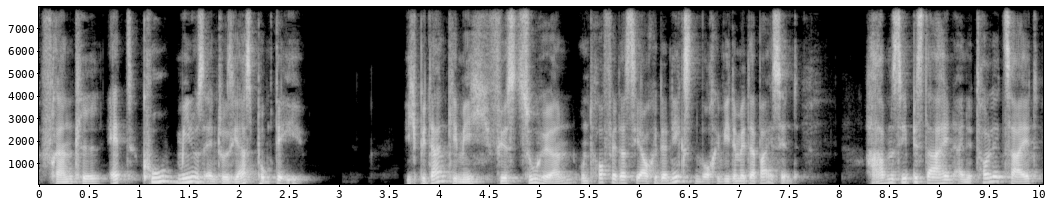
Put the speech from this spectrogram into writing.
florian.frankel.q-enthusiast.de. Ich bedanke mich fürs Zuhören und hoffe, dass Sie auch in der nächsten Woche wieder mit dabei sind. Haben Sie bis dahin eine tolle Zeit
